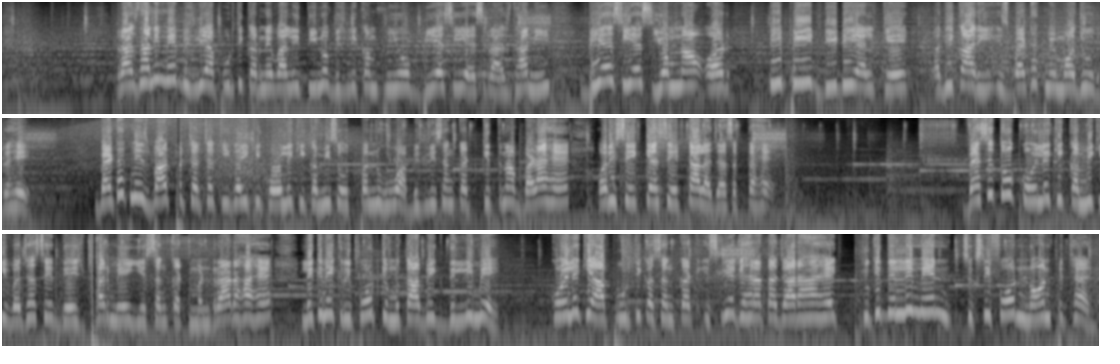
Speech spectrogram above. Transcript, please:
राजधानी में बिजली आपूर्ति करने वाली तीनों बिजली कंपनियों बीएसईएस राजधानी बीएसईएस यमुना और टीपीडीडीएल के अधिकारी इस बैठक में मौजूद रहे। बैठक में इस बात पर चर्चा की गई कि कोयले की कमी से उत्पन्न हुआ बिजली संकट कितना बड़ा है और इसे कैसे टाला जा सकता है। वैसे तो कोयले की कमी की वजह से देश भर में ये संकट मंडरा रहा है, लेकिन एक रिपोर्ट के मुताबिक दिल्ली में कोयले की आपूर्ति का संकट इसलिए गहराता जा रहा है क्योंकि दिल्ली में 64 नॉन पिथेड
